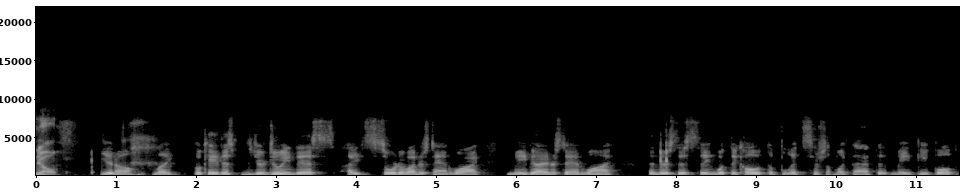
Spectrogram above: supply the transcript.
No, You know, like okay, this you're doing this. I sort of understand why. Maybe I understand why. Then there's this thing, what they call it, the Blitz or something like that, that made people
